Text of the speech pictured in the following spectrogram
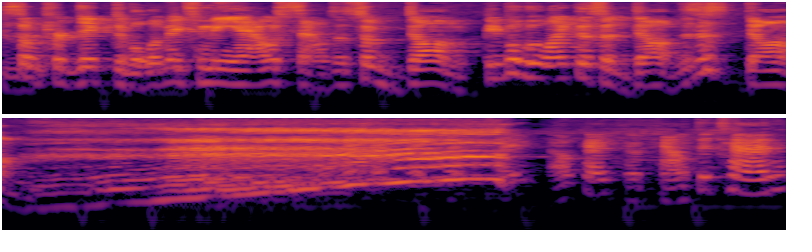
so predictable. It makes meow sounds. It's so dumb. People who like this are dumb. This is dumb. Okay, okay, count to ten.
